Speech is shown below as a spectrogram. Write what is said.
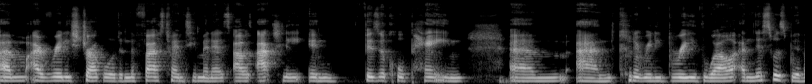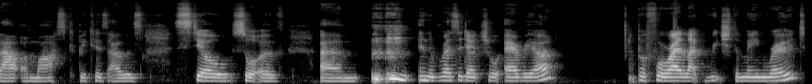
Um, I really struggled in the first twenty minutes. I was actually in physical pain um, and couldn't really breathe well. And this was without a mask because I was still sort of um, in the residential area before I like reached the main road.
